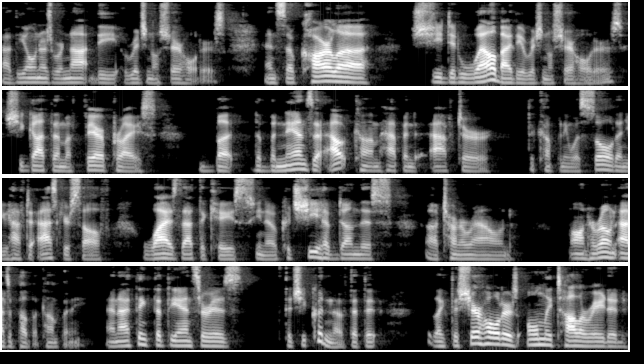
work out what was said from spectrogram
Uh, the owners were not the original shareholders. And so Carla, she did well by the original shareholders. She got them a fair price. But the bonanza outcome happened after the company was sold. And you have to ask yourself, why is that the case? You know, could she have done this uh, turnaround on her own as a public company? And I think that the answer is that she couldn't have. That the like the shareholders only tolerated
